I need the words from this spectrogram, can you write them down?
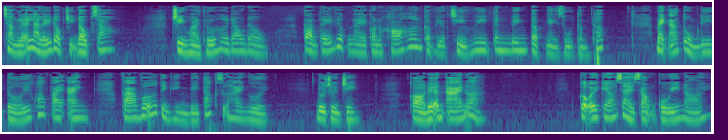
chẳng lẽ là lấy độc trị độc sao? Trình Hoài Thứ hơi đau đầu, cảm thấy việc này còn khó hơn cả việc chỉ huy tân binh tập nhảy dù tầm thấp. Mạnh Á Tùng đi tới khoác vai anh, phá vỡ tình hình bế tắc giữa hai người. Đội trưởng Trinh, còn đây ân ái nữa à? Cậu ấy kéo dài giọng cố ý nói.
